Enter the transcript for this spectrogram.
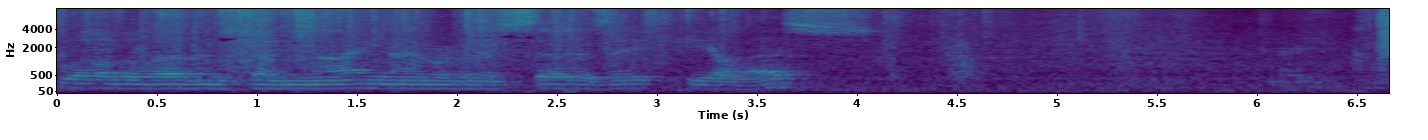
12, 11, 10, 9. 9 we're going to set as a PLS. There you go.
